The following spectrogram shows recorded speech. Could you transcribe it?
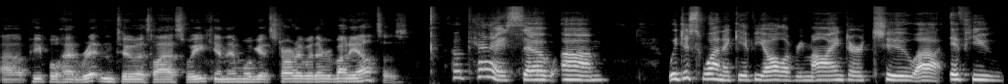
uh, people had written to us last week, and then we'll get started with everybody else's. Okay, so um, we just want to give you all a reminder to uh, if you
